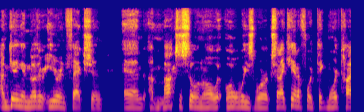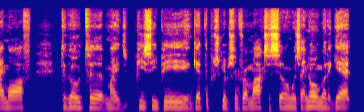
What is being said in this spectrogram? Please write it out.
i'm getting another ear infection and um, amoxicillin always works and i can't afford to take more time off to go to my pcp and get the prescription for amoxicillin which i know i'm going to get.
